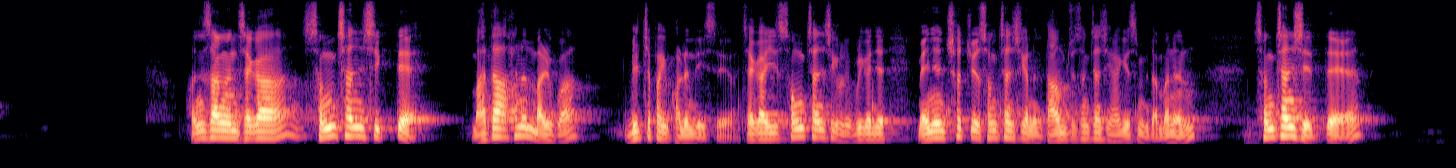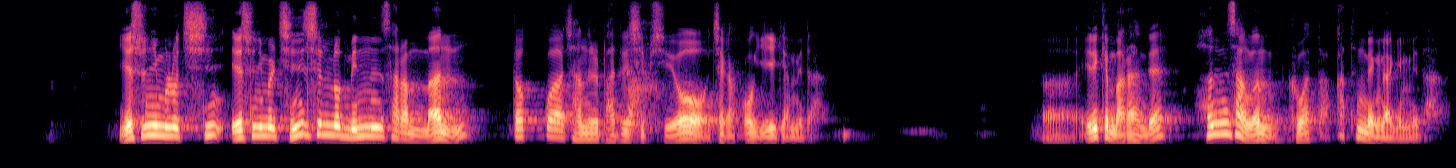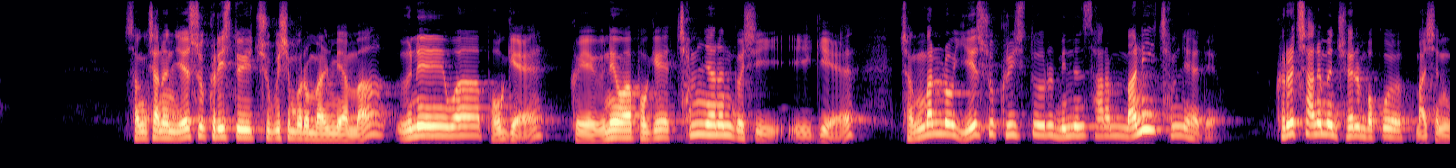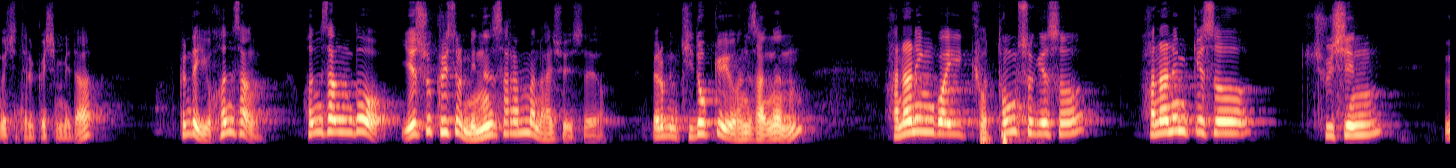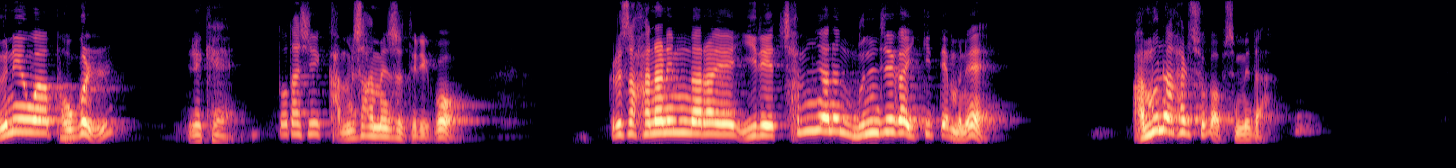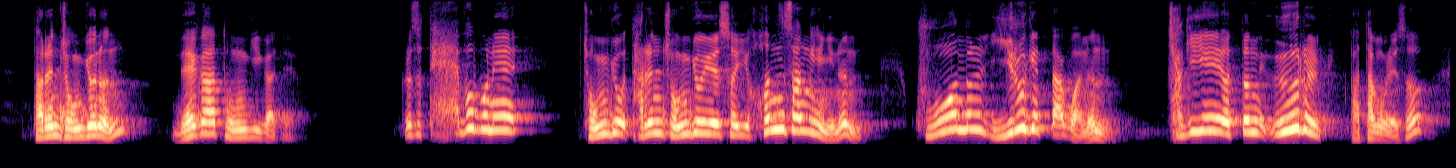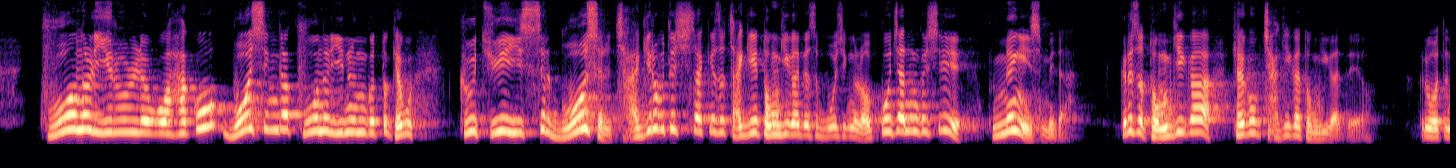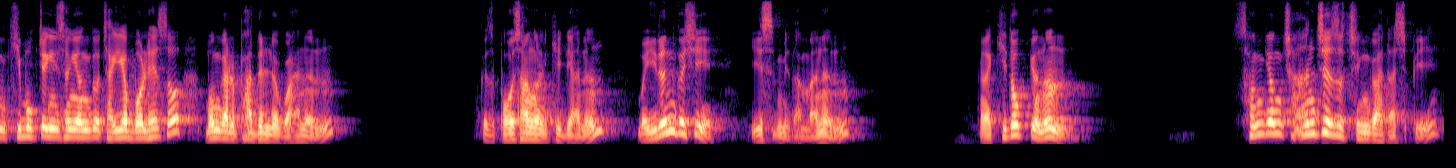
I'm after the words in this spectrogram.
헌상은 제가 성찬식 때마다 하는 말과 밀접하게 관련돼 있어요. 제가 이 성찬식을 우리가 이제 매년 첫 주에 성찬식 하는 다음 주 성찬식 하겠습니다만은 성찬식 때 예수님으로 진, 예수님을 진실로 믿는 사람만 떡과 잔을 받으십시오. 제가 꼭 이 얘기합니다. 어, 이렇게 말하는데 헌상은 그와 똑같은 맥락입니다. 성찬은 예수 그리스도의 죽으심으로 말미암아 은혜와 복에 그의 은혜와 복에 참여하는 것이기에 정말로 예수 그리스도를 믿는 사람만이 참여해야 돼요. 그렇지 않으면 죄를 먹고 마시는 것이 될 것입니다. 그런데 이 헌상, 헌상도 예수 그리스도를 믿는 사람만 할 수 있어요. 여러분 기독교의 헌상은 하나님과의 교통 속에서 하나님께서 주신 은혜와 복을 이렇게 또다시 감사하면서 드리고 그래서 하나님 나라의 일에 참여하는 문제가 있기 때문에 아무나 할 수가 없습니다. 다른 종교는 내가 동기가 돼요. 그래서 대부분의 종교 다른 종교에서의 헌상 행위는 구원을 이루겠다고 하는 자기의 어떤 의를 바탕으로 해서 구원을 이루려고 하고 무엇인가 구원을 이루는 것도 결국 그 뒤에 있을 무엇을 자기로부터 시작해서 자기의 동기가 돼서 무엇인가를 얻고자 하는 것이 분명히 있습니다. 그래서 동기가 결국 자기가 동기가 돼요. 그리고 어떤 기복적인 성향도 자기가 뭘 해서 뭔가를 받으려고 하는 그래서 보상을 기대하는 뭐 이런 것이 있습니다만은 그러나 기독교는 성경 전체에서 증거하다시피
